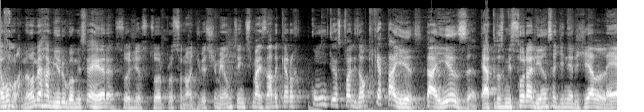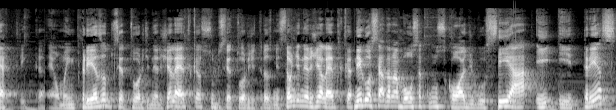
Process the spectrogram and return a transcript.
Então vamos lá, meu nome é Ramiro Gomes Ferreira, sou gestor profissional de investimentos antes de mais nada quero contextualizar o que é Taesa. Taesa é a transmissora Aliança de Energia Elétrica. É uma empresa do setor de energia elétrica, subsetor de transmissão de energia elétrica, negociada na bolsa com os códigos TAEE3,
